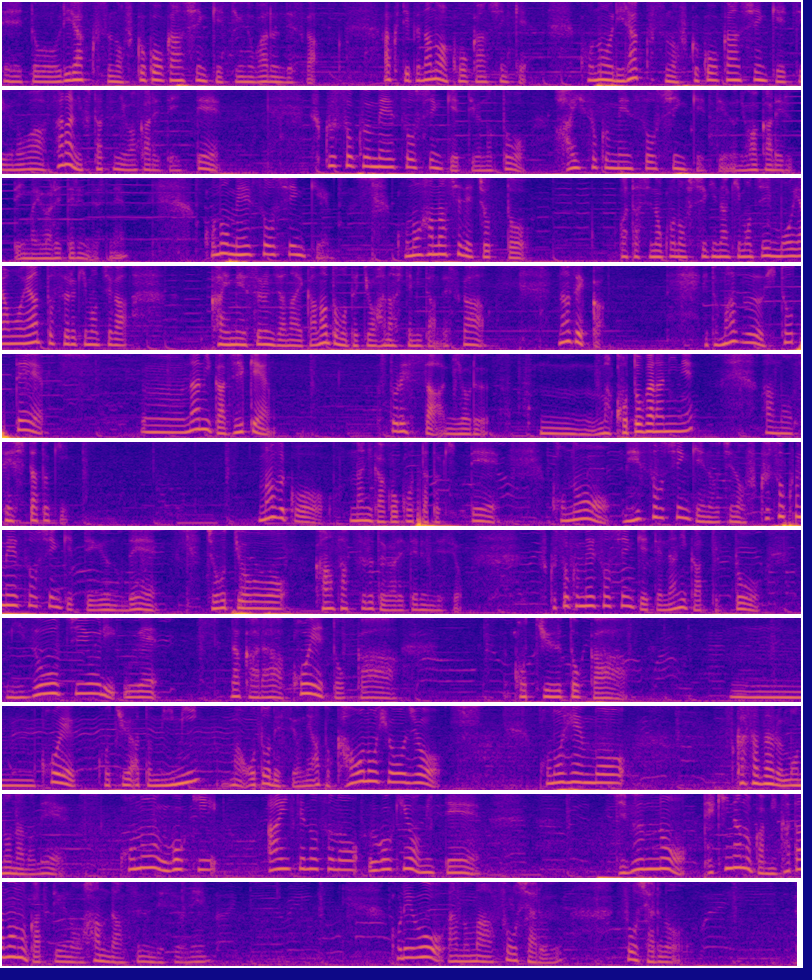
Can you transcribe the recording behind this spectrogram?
えーと、リラックスの副交感神経っていうのがあるんですがアクティブなのは交感神経。このリラックスの副交感神経っていうのはさらに2つに分かれていて腹側瞑想神経っていうのと背側瞑想神経っていうのに分かれるって今言われてるんですね。この瞑想神経この話でちょっと私のこの不思議な気持ちもやもやっとする気持ちが解明するんじゃないかなと思って今日話してみたんですがなぜか、えっと、まず人ってうん何か事件ストレッサーによるうん、まあ、事柄にねあの接した時。まずこう何かが起こった時ってこの瞑想神経のうちの腹側瞑想神経っていうので状況を観察すると言われてるんですよ。腹側瞑想神経って何かっていうとみぞおちより上。だから声とか呼吸とかうーん声呼吸あと耳、まあ、音ですよね。あと顔の表情。この辺も司るものなのでこの動き相手のその動きを見て自分の敵なのか味方なのかっていうのを判断するんですよね。これをあのまあソーシャルソーシャルの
